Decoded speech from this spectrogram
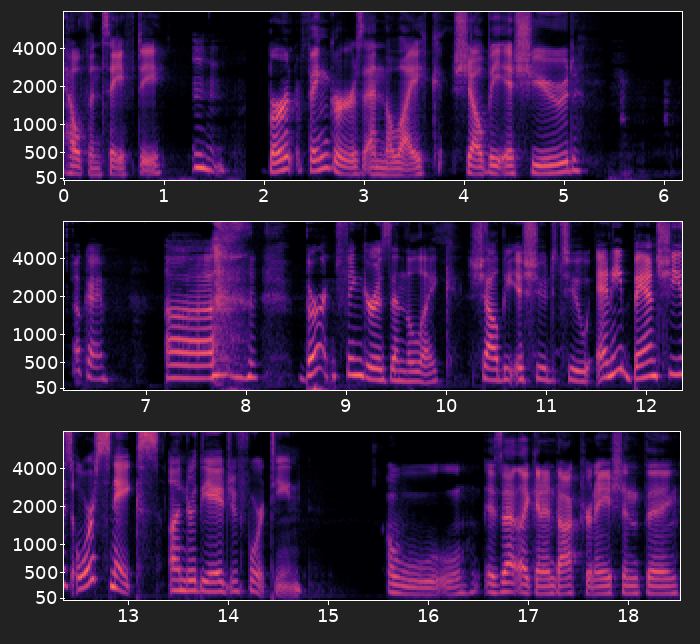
health and safety. Mm-hmm. Burnt fingers and the like shall be issued. Okay. Uh, burnt fingers and the like shall be issued to any banshees or snakes under the age of 14. Oh, is that like an indoctrination thing?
